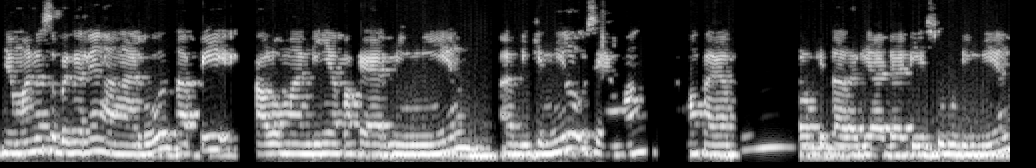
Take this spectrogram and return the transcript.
Yang mana sebenarnya nggak ngaruh, tapi kalau mandinya pakai air dingin, eh, bikin ngilu sih emang. Emang kayak kalau kita lagi ada di suhu dingin,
